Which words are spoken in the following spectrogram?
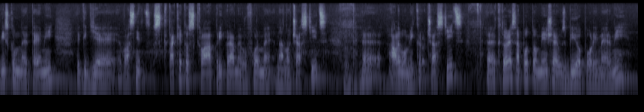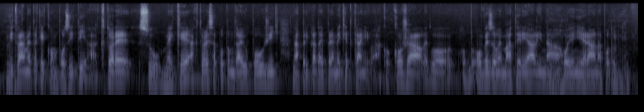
výskumné témy, kde vlastne takéto sklá pripravíme vo forme nanočastíc mm. alebo mikročastíc, ktoré sa potom miešajú s biopolymérmi, Vytvárame také kompozity, a ktoré sú meké a ktoré sa potom dajú použiť napríklad aj pre meké tkaniva, ako koža alebo obvezové materiály na mhm. hojenie rán a podobne. Mhm.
